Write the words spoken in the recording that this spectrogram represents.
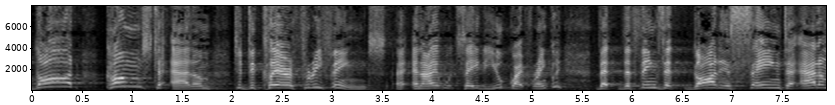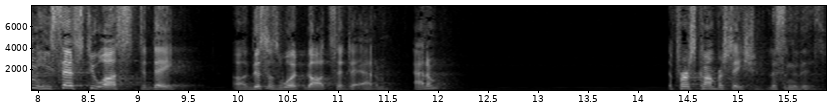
God comes to Adam to declare three things. And I would say to you, quite frankly, that the things that God is saying to Adam, he says to us today. Uh, this is what God said to Adam Adam, the first conversation, listen to this.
